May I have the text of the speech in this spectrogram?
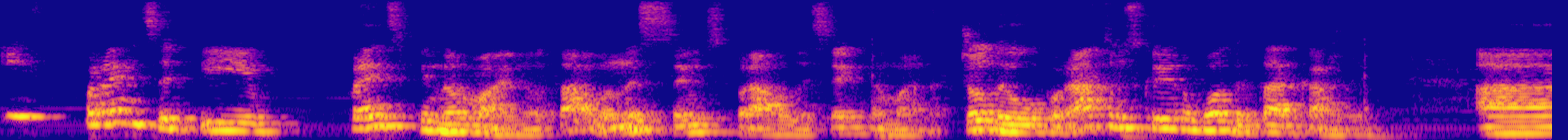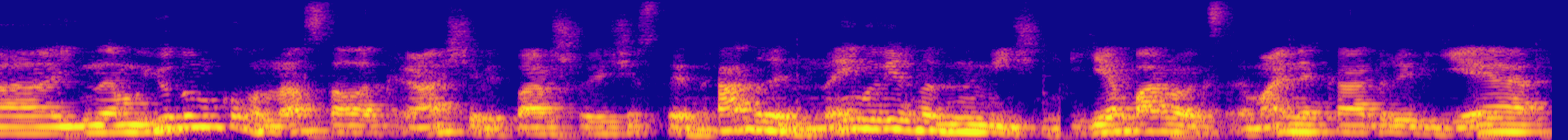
і в принципі. В принципі, нормально, та вони з цим справилися, як на мене. Щодо операторської роботи та кадрів. А на мою думку, вона стала краще від першої частини. Кадри неймовірно динамічні. Є пару екстремальних кадрів, є е,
